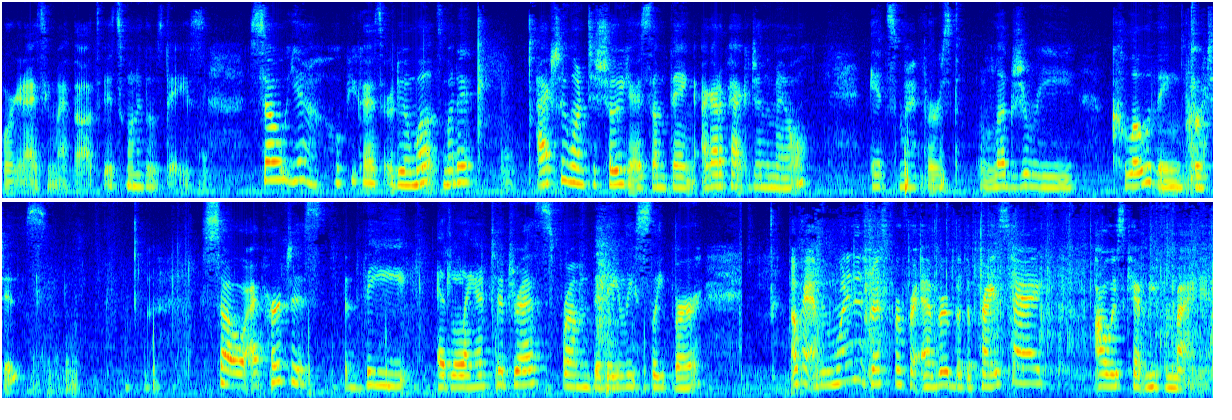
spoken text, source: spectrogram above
organizing my thoughts. It's one of those days. So yeah hope you guys are doing well. It's monday. I actually wanted to show you guys something. I got a package in the mail. It's my first luxury clothing purchase. So I purchased the Atlanta dress from the Daily Sleeper. Okay, I've been wanting this dress for forever, but the price tag always kept me from buying it.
